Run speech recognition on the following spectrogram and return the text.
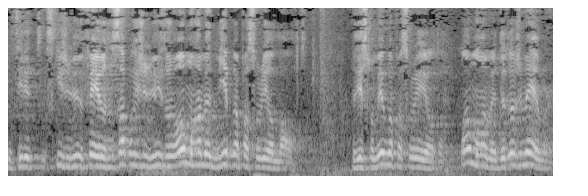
të cilët s'kishin hyrë në fe ose sapo kishin hyrë i thonë o Muhammed, më jep nga pasuria e Allahut. Dhe s'po më jep nga pasuria jote. O Muhammed, drejtoheshin me emër.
